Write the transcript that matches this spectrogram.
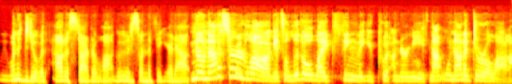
we wanted to do it without a starter log. We just wanted to figure it out. No, not a starter log. It's a little like thing that you put underneath, not not a Duralog.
